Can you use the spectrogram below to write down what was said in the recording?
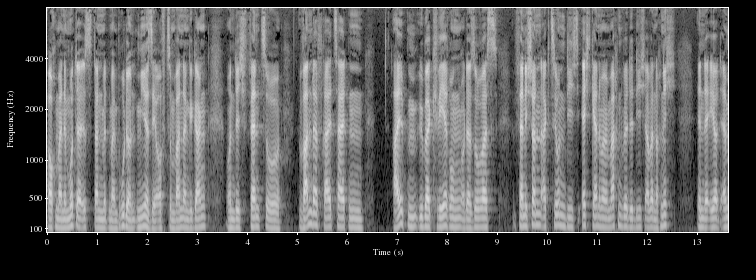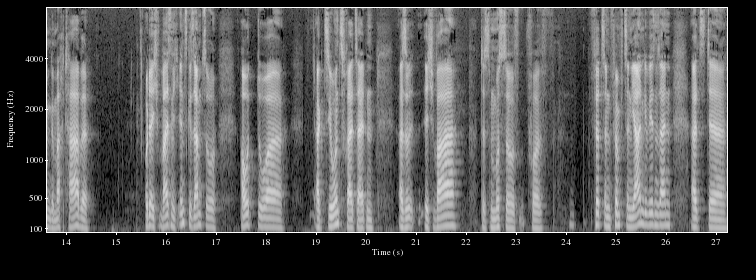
auch meine Mutter ist dann mit meinem Bruder und mir sehr oft zum Wandern gegangen und ich fände so Wanderfreizeiten, Alpenüberquerungen oder sowas, fände ich schon Aktionen, die ich echt gerne mal machen würde, die ich aber noch nicht in der EJM gemacht habe. Oder ich weiß nicht, insgesamt so Outdoor-Aktionsfreizeiten. Also ich war, das muss so vor 14, 15 Jahren gewesen sein, als der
